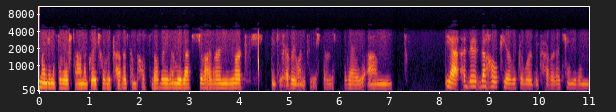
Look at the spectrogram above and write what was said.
my name is Larissa. I'm a grateful recovered compulsive overeater and relapse survivor in New York. Thank you, everyone, for your service today. Um, yeah, the the hope here with the word recovered. I can't even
